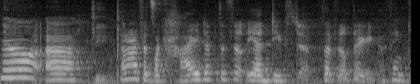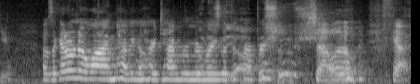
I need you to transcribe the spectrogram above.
No, uh, Deep. I don't know if it's like high depth of field. Yeah, deep depth of field. There you go. Thank you. I was like, I don't know why I'm having a hard time remembering is what the the, proper opposite of shallow. shallow? yeah,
